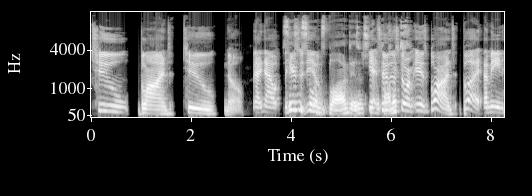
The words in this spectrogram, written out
too blonde, too no. Right now, here's Susan the deal. Storm's blonde, isn't she? yeah, the Susan comics? Storm is blonde, but I mean,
